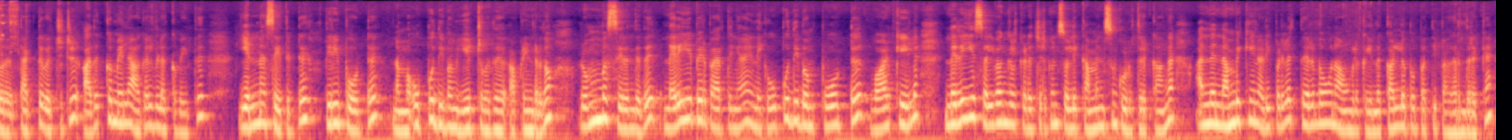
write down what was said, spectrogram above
ஒரு தட்டு வச்சுட்டு அதுக்கு மேலே அகல் விளக்கு வைத்து எண்ணெய் சேர்த்துட்டு திரி போட்டு நம்ம உப்பு தீபம் ஏற்றுவது அப்படின்றதும் ரொம்ப சிறந்தது. நிறைய பேர் பார்த்தீங்கன்னா இன்றைக்கி உப்பு தீபம் போட்டு வாழ்க்கையில் நிறைய செல்வங்கள் கிடச்சிருக்குன்னு சொல்லி கமெண்ட்ஸும் கொடுத்துருக்காங்க. அந்த நம்பிக்கையின் அடிப்படையில் திரும்பவும் நான் உங்களுக்கு இந்த கல்லுப்பு பற்றி பகிர்ந்திருக்கேன்.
